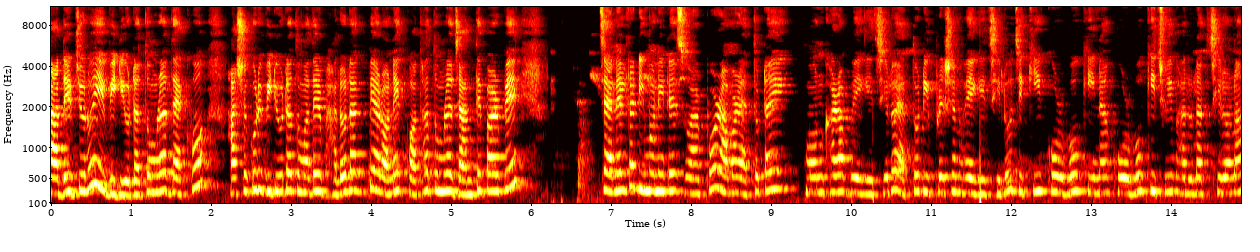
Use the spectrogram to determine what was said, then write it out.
তাদের জন্য এই ভিডিওটা তোমরা দেখো। আশা করি ভিডিওটা তোমাদের ভালো লাগবে আর অনেক কথা তোমরা জানতে পারবে। চ্যানেলটা ডিমনিটাইজ হওয়ার পর আমার এতটাই মন খারাপ হয়ে গেছিল, এত ডিপ্রেশন হয়ে গেছিল যে কি করব, কি না করব, কিছুই ভালো লাগছিল না।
